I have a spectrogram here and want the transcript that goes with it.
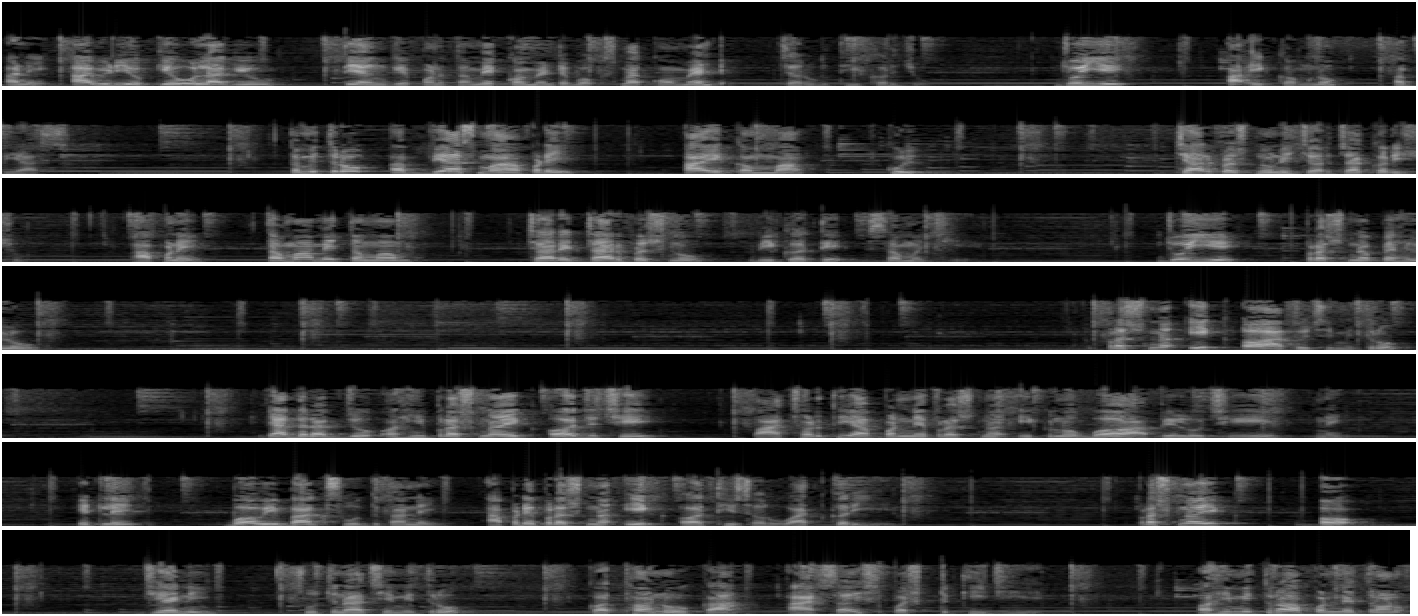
અને આ વીડિયો કેવો લાગ્યો તે અંગે પણ તમે કોમેન્ટ બોક્સમાં કોમેન્ટ જરૂરથી કરજો. જોઈએ આ એકમનો અભ્યાસ. તો મિત્રો, અભ્યાસમાં આપણે આ એકમમાં કુલ ચાર પ્રશ્નોની ચર્ચા કરીશું. આપણે તમામે તમામ ચારે ચાર પ્રશ્નો વિગતે સમજીએ. જોઈએ પ્રશ્ન પહેલો. પ્રશ્ન એક અ આપ્યો છે મિત્રો. યાદ રાખજો, અહીં પ્રશ્ન એક અ જ છે. પાછળથી આપણને પ્રશ્ન એકનો બ આપેલો છે નહીં. એટલે બ વિભાગ શોધતા નહીં. આપણે પ્રશ્ન એક અ થી શરૂઆત કરીએ. પ્રશ્ન એક, અ. જેની સૂચના છે મિત્રો, કથનો કા આશય સ્પષ્ટ કીજીએ. અહીં મિત્રો આપણને ત્રણ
